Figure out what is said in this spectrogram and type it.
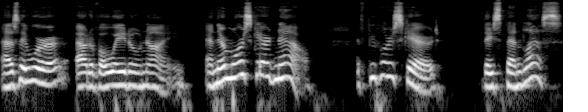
as they were out of 08, 09, and they're more scared now, if people are scared, they spend less.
